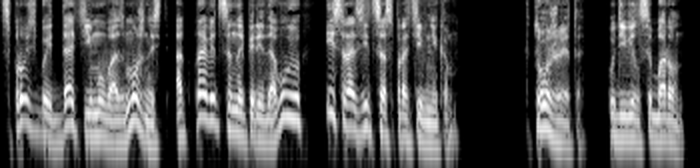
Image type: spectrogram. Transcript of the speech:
с просьбой дать ему возможность отправиться на передовую и сразиться с противником. «Кто же это?» – удивился барон.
